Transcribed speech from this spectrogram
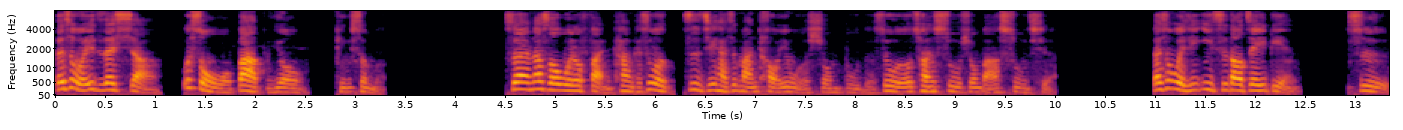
但是我一直在想。为什么我爸不用？凭什么？虽然那时候我有反抗，可是我至今还是蛮讨厌我的胸部的，所以我都穿束胸把它束起来。但是我已经意识到这一点是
